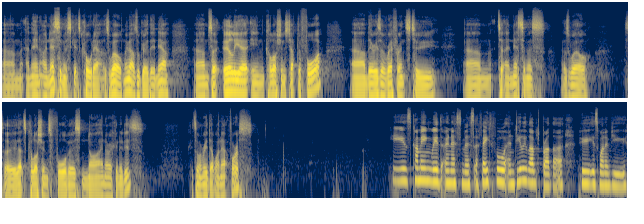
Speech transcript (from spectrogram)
Um, and then Onesimus gets called out as well. Maybe I will go there now. Um, so earlier in Colossians chapter 4, um, there is a reference to, um, to Onesimus as well. So that's Colossians 4, verse 9, I reckon it is. Can someone read that one out for us? He is coming with Onesimus, a faithful and dearly loved brother who is one of you.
